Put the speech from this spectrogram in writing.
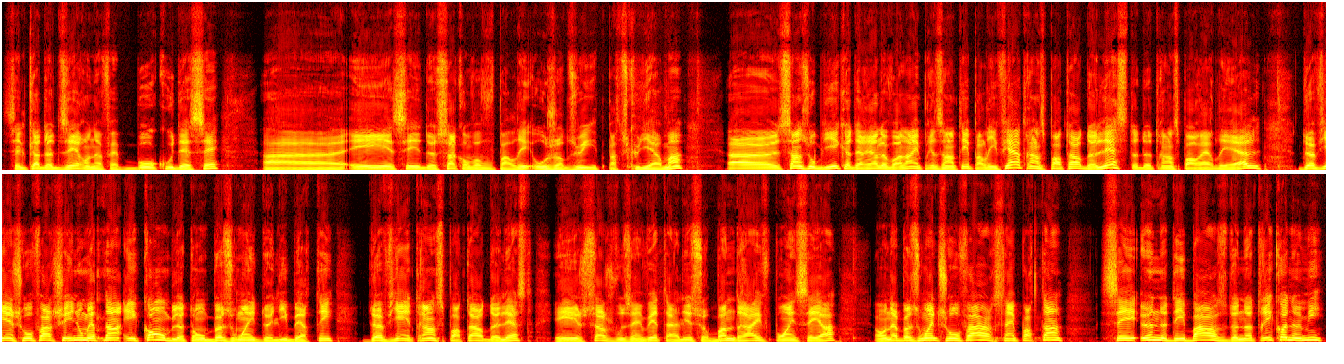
C'est le cas de le dire. On a fait beaucoup d'essais. Euh, et c'est de ça qu'on va vous parler aujourd'hui particulièrement. Euh, sans oublier que derrière le volant est présenté par les fiers transporteurs de l'Est de Transport RDL. Deviens chauffeur chez nous maintenant et comble ton besoin de liberté. Deviens transporteur de l'Est. Et ça, je vous invite à aller sur bondrive.ca. On a besoin de chauffeurs, c'est important. C'est une des bases de notre économie.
